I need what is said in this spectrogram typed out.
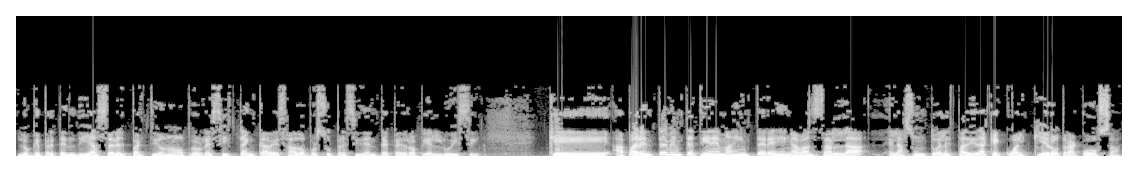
lo que pretendía hacer el Partido Nuevo Progresista encabezado por su presidente Pedro Pierluisi, que aparentemente tiene más interés en avanzar la, el asunto de la estadidad que cualquier otra cosa,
